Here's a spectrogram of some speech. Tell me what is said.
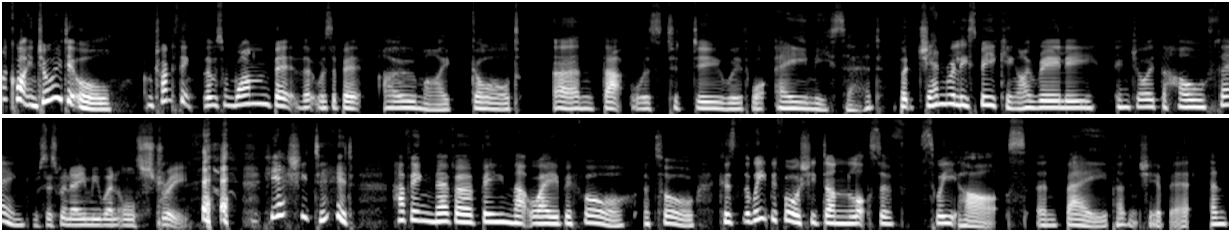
I quite enjoyed it all. I'm trying to think. There was one bit that was a bit, oh my God. And that was to do with what Amy said. But generally speaking, I really enjoyed the whole thing. Was this when Amy went all street? Yeah, she did. Having never been that way before at all. Because the week before, she'd done lots of sweethearts and babe, hasn't she, a bit? And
